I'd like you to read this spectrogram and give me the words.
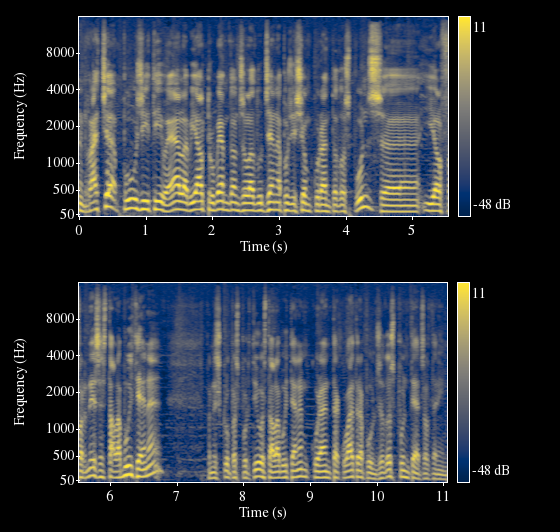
en ratxa positiva. Eh? L'Avià el trobem doncs, a la dotzena posició amb 42 punts eh, i el Farners està a la vuitena, Farners Club Esportiu està a la vuitena amb 44 punts, a dos puntets el tenim.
